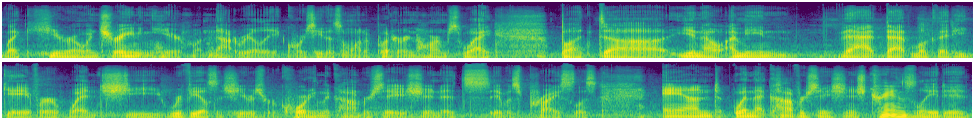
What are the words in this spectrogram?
like hero in training here. Well, not really. Of course, he doesn't want to put her in harm's way, but uh, you know, I mean, that that look that he gave her when she reveals that she was recording the conversation it's it was priceless. And when that conversation is translated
